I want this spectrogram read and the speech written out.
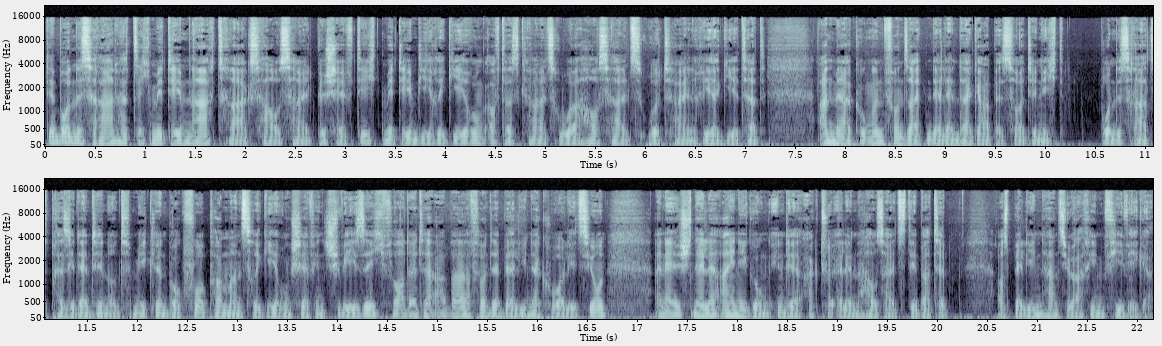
Der Bundesrat hat sich mit dem Nachtragshaushalt beschäftigt, mit dem die Regierung auf das Karlsruher Haushaltsurteil reagiert hat. Anmerkungen von Seiten der Länder gab es heute nicht. Bundesratspräsidentin und Mecklenburg-Vorpommerns Regierungschefin Schwesig forderte aber von der Berliner Koalition eine schnelle Einigung in der aktuellen Haushaltsdebatte. Aus Berlin Hans-Joachim Viehweger.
